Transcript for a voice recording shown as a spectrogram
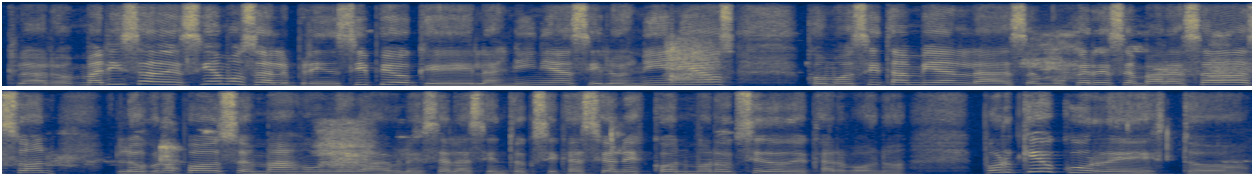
Claro. Marisa, decíamos al principio que las niñas y los niños, como así también las mujeres embarazadas, son los grupos más vulnerables a las intoxicaciones con monóxido de carbono. ¿Por qué ocurre esto?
